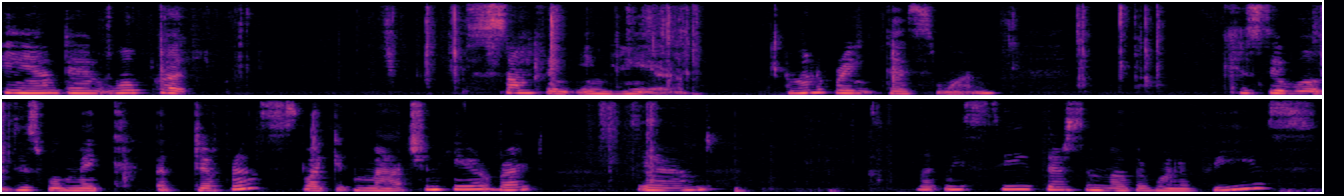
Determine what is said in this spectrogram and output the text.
And then we'll put something in here. I'm going to bring this one because they will this will make a difference like it match in here right and let me see there's another one of these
